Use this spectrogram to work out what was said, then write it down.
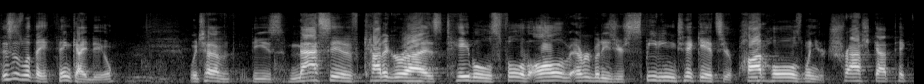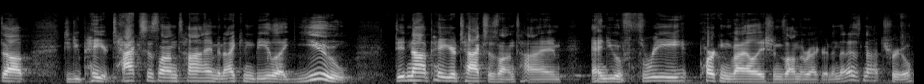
this is what they think I do, which have these massive categorized tables full of all of everybody's your speeding tickets, your potholes, when your trash got picked up, did you pay your taxes on time? And I can be like, you did not pay your taxes on time, and you have three parking violations on the record. And that is not true.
